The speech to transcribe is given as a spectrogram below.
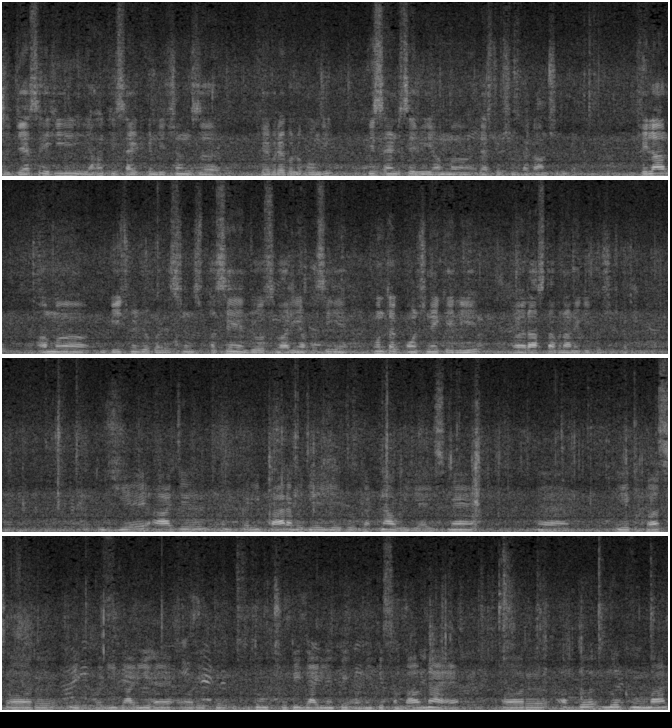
तो जैसे ही यहाँ की साइड कंडीशंस फेवरेबल होंगी। इस एंड से भी हम रेस्टोरेशन का काम शुरू करें फ़िलहाल हम बीच में जो पेडेस्ट्रियंस फंसे हैं, जो सवारियाँ फंसी हैं, उन तक पहुँचने के लिए रास्ता बनाने की कोशिश करेंगे तो ये आज करीब बारह बजे ये जो घटना हुई है, इसमें एक बस और एक बड़ी गाड़ी है और एक, दो छोटी गाड़ियों के होने की संभावना है और अब लोक निर्माण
